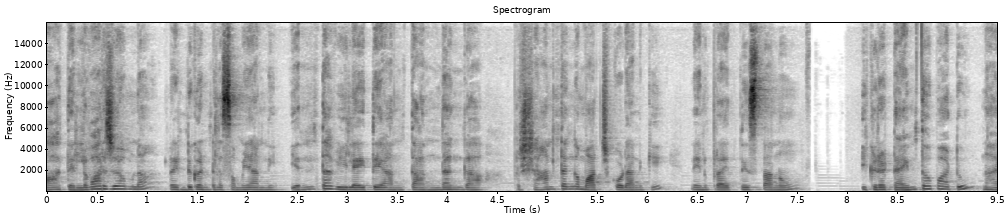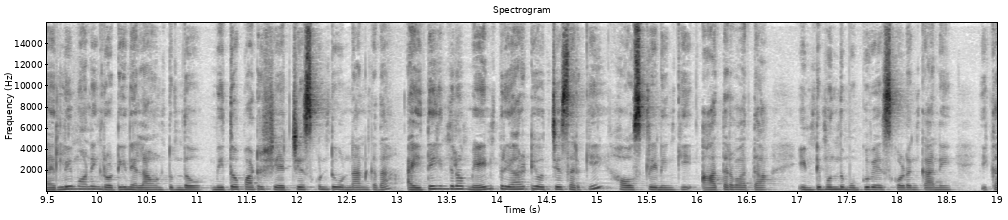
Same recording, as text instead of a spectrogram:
ఆ తెల్లవారుజామున రెండు గంటల సమయాన్ని ఎంత వీలైతే అంత అందంగా ప్రశాంతంగా మార్చుకోవడానికి నేను ప్రయత్నిస్తాను. ఇక్కడ టైంతో పాటు నా ఎర్లీ మార్నింగ్ రొటీన్ ఎలా ఉంటుందో మీతో పాటు షేర్ చేసుకుంటూ ఉన్నాను కదా. అయితే ఇందులో మెయిన్ ప్రియారిటీ వచ్చేసరికి హౌస్ క్లీనింగ్కి ఆ తర్వాత ఇంటి ముందు ముగ్గు వేసుకోవడం కానీ ఇక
